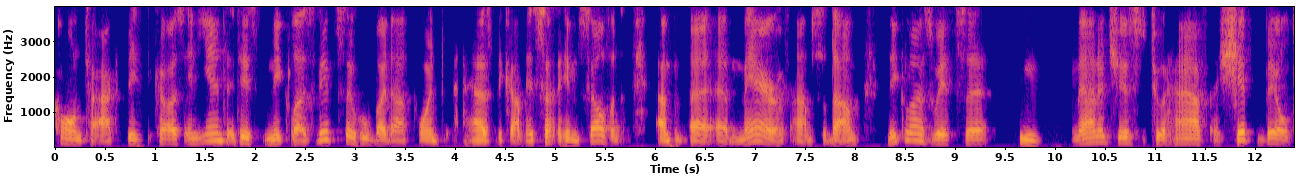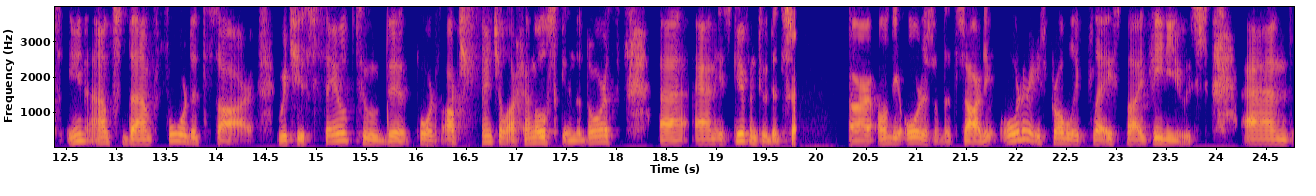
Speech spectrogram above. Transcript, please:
contact because in the end it is Nicholas Witsen who by that point has become his, himself an, um, a, a mayor of Amsterdam. Nicholas Witsen manages to have a ship built in Amsterdam for the Tsar, which is sailed to the port of Archangel, Archangelsk in the north, uh, and is given to the Tsar Tsar on the orders of the Tsar. The order is probably placed by Vinius, and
